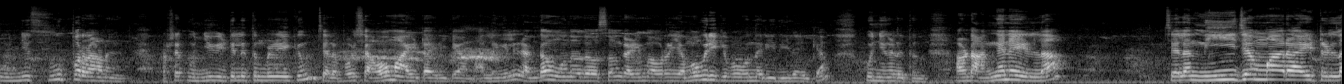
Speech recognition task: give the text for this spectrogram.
കുഞ്ഞ് സൂപ്പറാണ്. പക്ഷെ കുഞ്ഞ് വീട്ടിലെത്തുമ്പോഴേക്കും ചിലപ്പോൾ ശവമായിട്ടായിരിക്കാം. അല്ലെങ്കിൽ രണ്ടോ മൂന്നോ ദിവസം കഴിയുമ്പോൾ അവർ യമപുരിക്ക് പോകുന്ന രീതിയിലായിരിക്കാം കുഞ്ഞുങ്ങൾ എത്തുന്നത് അതുകൊണ്ട് അങ്ങനെയുള്ള ചില നീചന്മാരായിട്ടുള്ള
